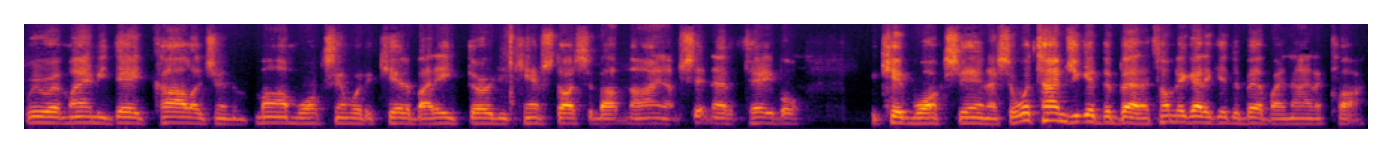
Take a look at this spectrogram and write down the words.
we were at Miami Dade College and mom walks in with a kid about 8:30. Camp starts about nine. I'm sitting at a table. The kid walks in. I said, What time did you get to bed? I told him they got to get to bed by nine o'clock.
